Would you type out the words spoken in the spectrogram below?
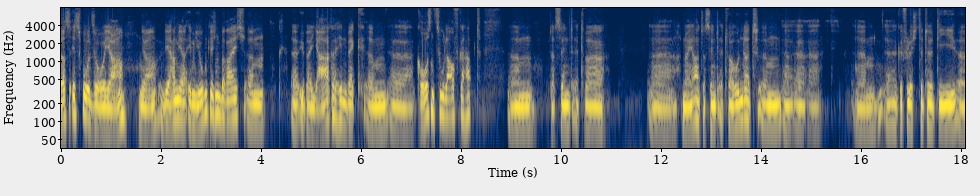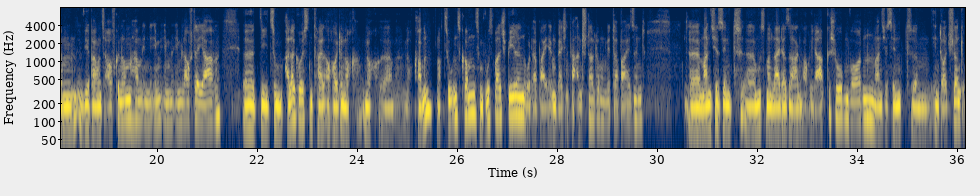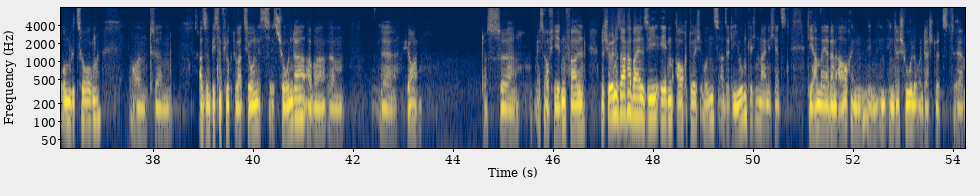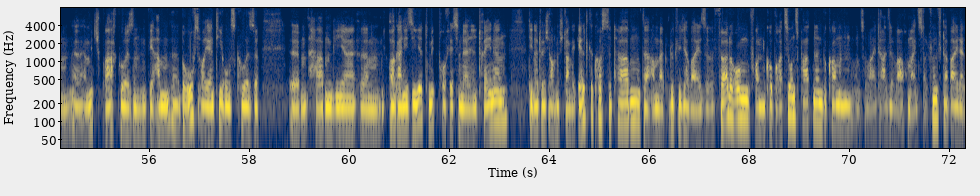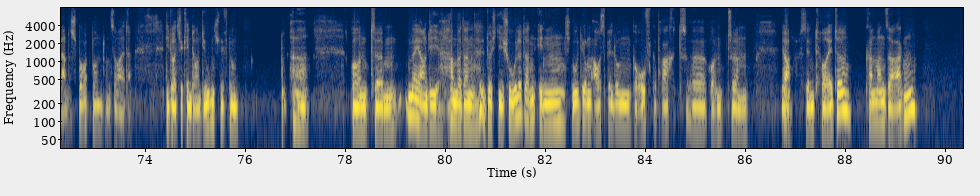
Das ist wohl so, ja. Ja, wir haben ja im jugendlichen Bereich ähm, äh, über Jahre hinweg ähm, äh, großen Zulauf gehabt. Ähm, das sind etwa, äh, naja, das sind etwa 100 ähm, äh, Geflüchtete, die ähm, wir bei uns aufgenommen haben in, im, im, im Lauf der Jahre, äh, die zum allergrößten Teil auch heute noch, noch, äh, noch kommen, noch zu uns kommen, zum Fußballspielen oder bei irgendwelchen Veranstaltungen mit dabei sind. Äh, manche sind, äh, muss man leider sagen, auch wieder abgeschoben worden. Manche sind ähm, in Deutschland umgezogen. Und ähm, also ein bisschen Fluktuation ist, ist schon da, aber ähm, äh, ja, das äh, ist auf jeden Fall eine schöne Sache, weil sie eben auch durch uns, also die Jugendlichen meine ich jetzt, die haben wir ja dann auch in, in, in der Schule unterstützt ähm, äh, mit Sprachkursen. Wir haben äh, Berufsorientierungskurse ähm, haben wir ähm, organisiert mit professionellen Trainern, die natürlich auch eine Stange Geld gekostet haben. Da haben wir glücklicherweise Förderung von Kooperationspartnern bekommen und so weiter. Also war auch Mainz 05 dabei, der Landessportbund und so weiter, die Deutsche Kinder- und Jugendstiftung. Äh, Und ähm, naja, und die haben wir dann durch die Schule dann in Studium, Ausbildung, Beruf gebracht äh, und ähm, ja, sind heute, kann man sagen,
